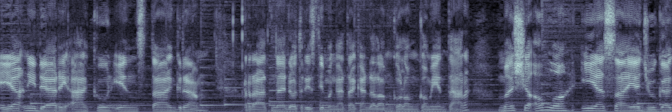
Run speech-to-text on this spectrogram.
yakni dari akun Instagram. Ratna Dotristi mengatakan dalam kolom komentar, Masya Allah, iya saya juga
